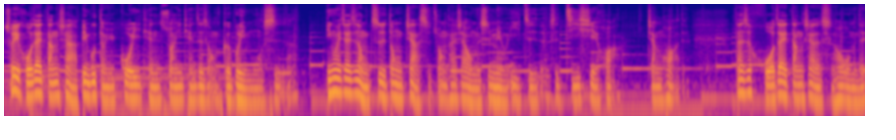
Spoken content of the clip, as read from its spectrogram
所以活在当下，并不等于过一天算一天这种哥布林模式啊，因为在这种自动驾驶状态下，我们是没有意志的，是机械化、僵化的。但是活在当下的时候，我们的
